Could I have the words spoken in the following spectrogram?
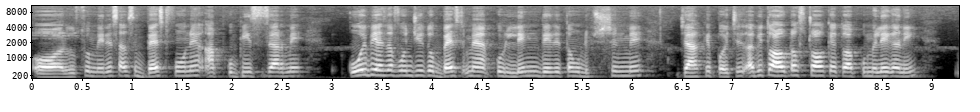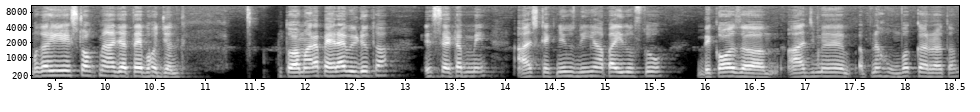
और दोस्तों, मेरे हिसाब से बेस्ट फ़ोन है, आपको बीस हज़ार में कोई भी ऐसा फ़ोन चाहिए तो बेस्ट मैं आपको लिंक दे देता हूँ डिस्क्रिप्शन में। जाके परचेज अभी तो आउट ऑफ़ स्टॉक है तो आपको मिलेगा नहीं, मगर ये स्टॉक में आ जाता है बहुत जल्द। तो हमारा पहला वीडियो था इस सेटअप में। आज टेक न्यूज़ नहीं आ पाई दोस्तों बिकॉज़ आज मैं अपना होमवर्क कर रहा था,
